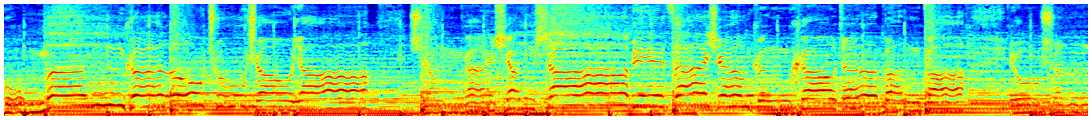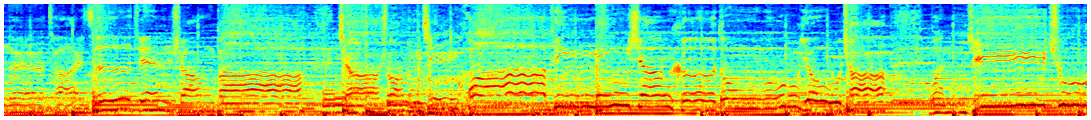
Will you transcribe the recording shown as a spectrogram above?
我们各露出爪牙，相爱相杀，别再想更好的办法。优胜劣汰，自舔伤疤，假装进化，拼命想和动物有差，万一出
